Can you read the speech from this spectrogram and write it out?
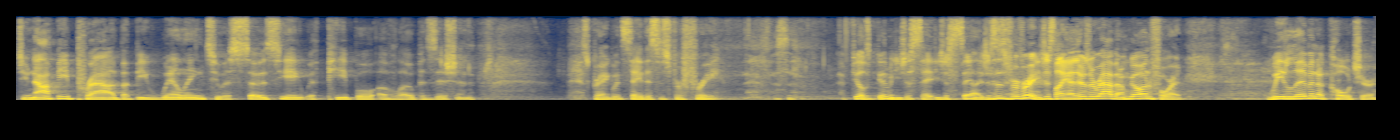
Do not be proud, but be willing to associate with people of low position. As Greg would say, this is for free. It feels good when you just say you just say like, this is for free. Just like there's a rabbit, I'm going for it. We live in a culture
